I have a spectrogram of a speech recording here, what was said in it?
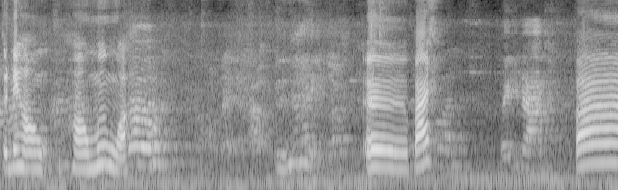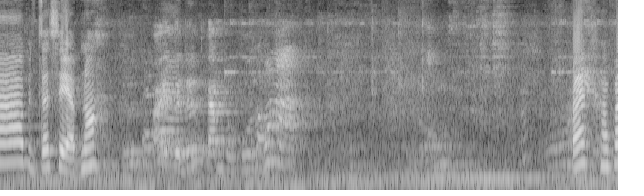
ตัวนี้ห้องห้องมึงวะ เออไปไปอีดาป้าเป็นจะเสียบเนาะไปไปดึกตำของคุณเขาหาไปเอาไป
